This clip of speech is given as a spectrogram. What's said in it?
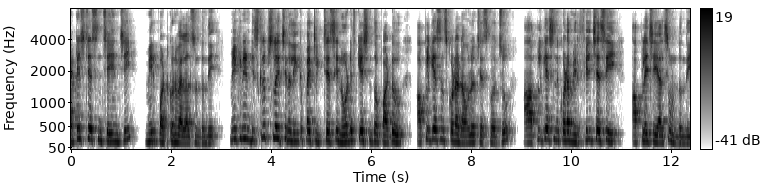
అటెస్టేషన్ చేయించి మీరు పట్టుకొని వెళ్ళాల్సి ఉంటుంది. మీకు నేను డిస్క్రిప్షన్లో ఇచ్చిన లింక్పై క్లిక్ చేసి నోటిఫికేషన్తో పాటు అప్లికేషన్స్ కూడా డౌన్లోడ్ చేసుకోవచ్చు. ఆ అప్లికేషన్ కూడా మీరు ఫిల్ చేసి అప్లై చేయాల్సి ఉంటుంది.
